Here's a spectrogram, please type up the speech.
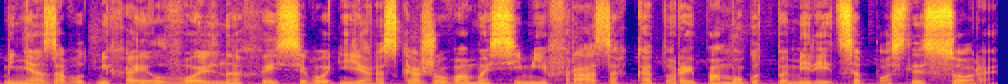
Меня зовут Михаил Вольнах, и сегодня я расскажу вам о семи фразах, которые помогут помириться после ссоры.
